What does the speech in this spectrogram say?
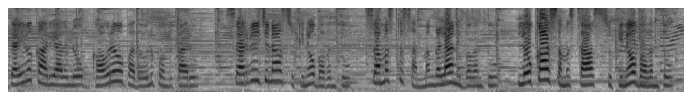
దైవ కార్యాలలో గౌరవ పదవులు పొందుతారు. సర్వేజన సుఖినో భవంతు. సమస్త సన్మంగళాని భవంతు. లోకా సమస్త సుఖినో భవంతు.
